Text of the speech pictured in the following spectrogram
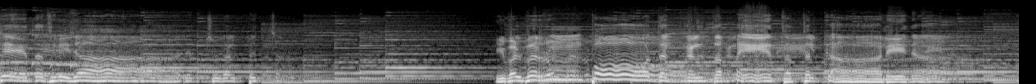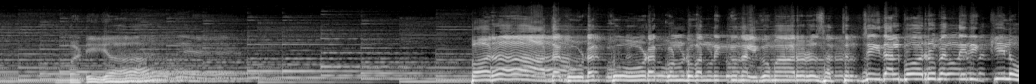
ചേതസ് വിചാരിച്ചു കൽപ്പിച്ച. ഇവൾ വെറും പോതങ്ങൾ തമ്മേ തത്തൽക്കാലേ ഞാൻ മടിയാതെ പരാത കൂടെ കൂടെ കൊണ്ടുവന്നിങ്ങു നൽകുമാറൊരു സത്യം ചെയ്താൽ പോരുമെന്നിരിക്കലോ?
